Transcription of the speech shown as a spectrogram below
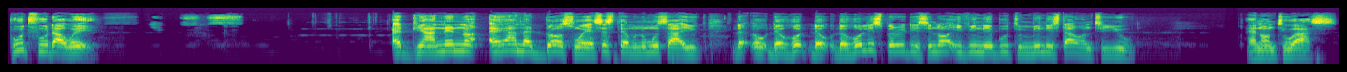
Put food away. system the holy spirit is not even able to minister unto you and unto us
